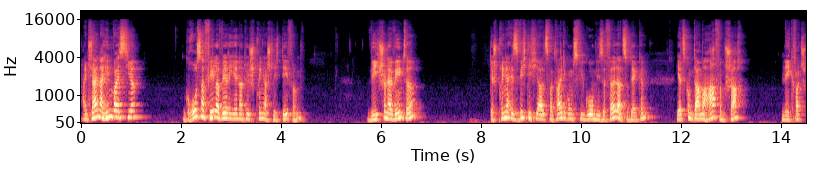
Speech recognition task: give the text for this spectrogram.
Ein kleiner Hinweis hier, großer Fehler wäre hier natürlich Springer schlicht D5. Wie ich schon erwähnte, der Springer ist wichtig hier als Verteidigungsfigur, um diese Felder zu decken. Jetzt kommt Dame H5 Schach. Nee, Quatsch,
